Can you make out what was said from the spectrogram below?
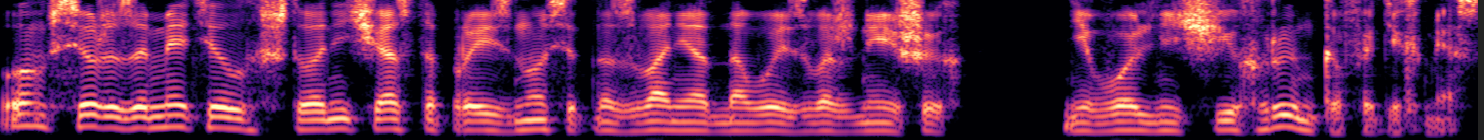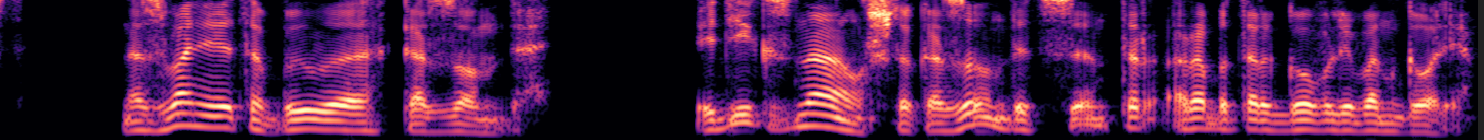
Он все же заметил, что они часто произносят название одного из важнейших невольничьих рынков этих мест. Название это было Казонде. И Дик знал, что Казонде — центр работорговли в Анголе.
